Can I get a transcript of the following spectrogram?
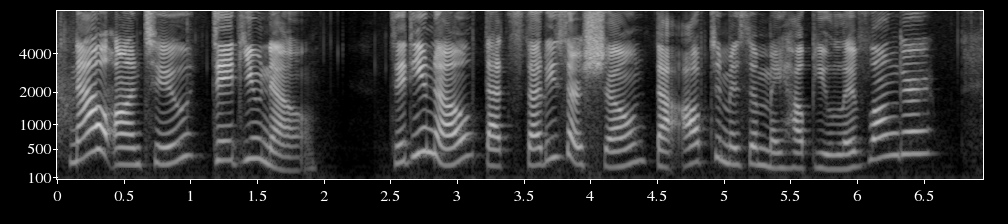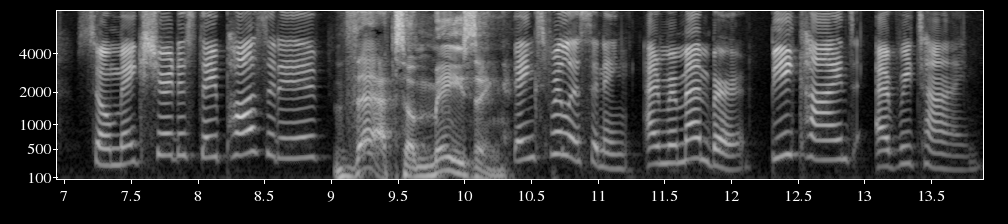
Now, on to Did You Know? Did you know that studies are shown that optimism may help you live longer? So make sure to stay positive. That's amazing. Thanks for listening, and remember be kind every time.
